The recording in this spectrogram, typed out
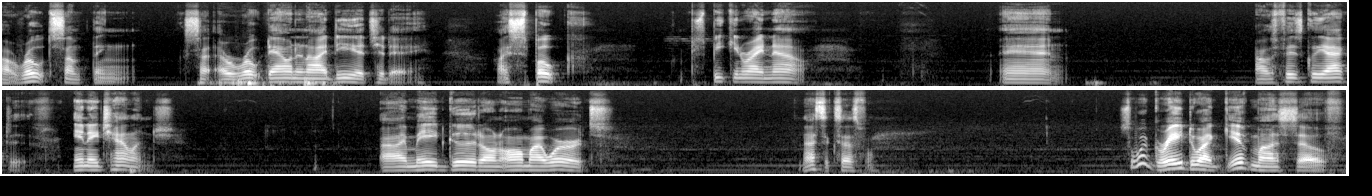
I wrote something. I wrote down an idea today. I spoke. I'm speaking right now. And I was physically active in a challenge. I made good on all my words. That's successful. So, what grade do I give myself?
